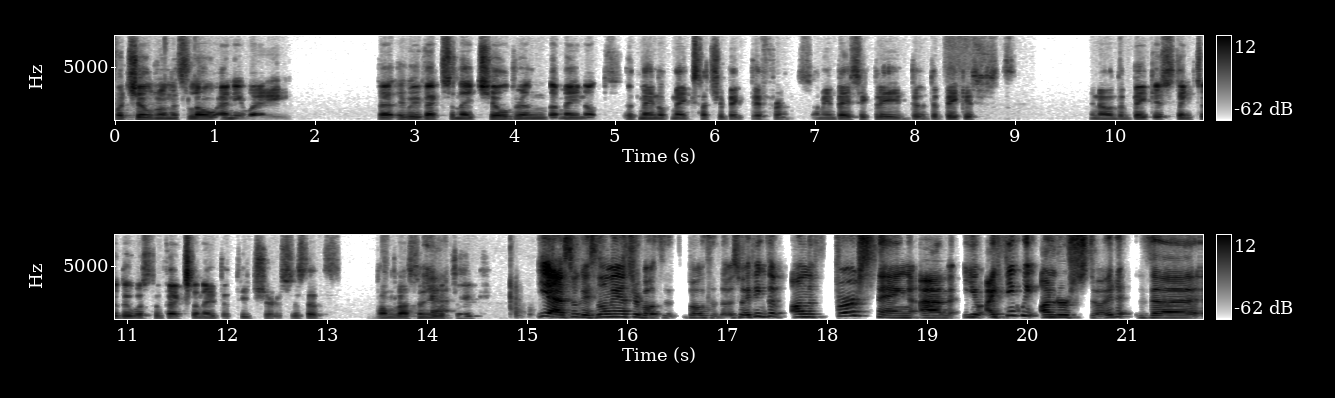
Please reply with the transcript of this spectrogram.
for children it's low anyway, that if we vaccinate children, that may not it may not make such a big difference. I mean, basically, the the biggest, you know, the biggest thing to do was to vaccinate the teachers. Is that one lesson you would take? Yes, okay, so let me answer both, of- both of those. So I think that on the first thing, um, you know, I think we understood the,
